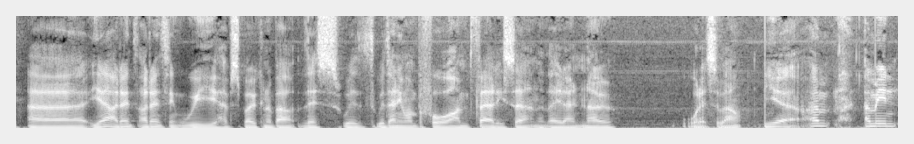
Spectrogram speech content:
uh, yeah, I don't. I don't think we have spoken about this with with anyone before. I'm fairly certain that they don't know what it's about. yeah um i mean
